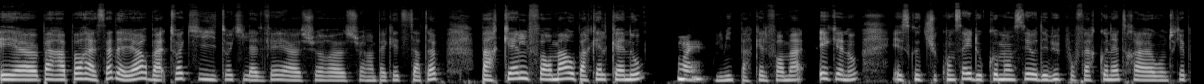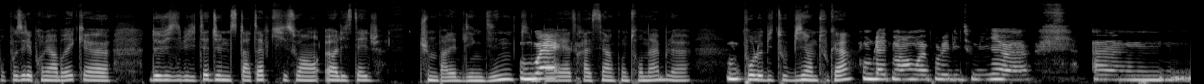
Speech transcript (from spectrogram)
Et euh, par rapport à ça, d'ailleurs, bah, toi qui, toi qui l'as fait euh, sur, euh, sur un paquet de startups, par quel format ou par quel canot, Ouais. limite par quel format et canot, est-ce que tu conseilles de commencer au début pour faire connaître, euh, ou en tout cas pour poser les premières briques euh, de visibilité d'une startup qui soit en early stage? Tu me parlais de LinkedIn, qui me Ouais. paraît être assez incontournable, euh, Mm. pour le B2B en tout cas. Complètement, ouais, pour le B2B, euh, euh,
